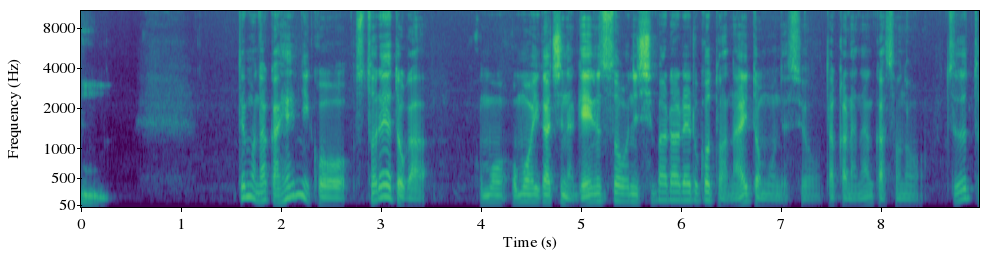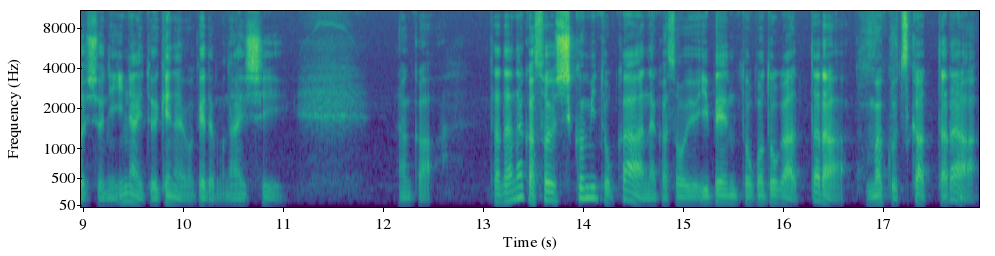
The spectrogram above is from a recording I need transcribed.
うん、でもなんか変にこうストレートが思思いがちな幻想に縛られることはないと思うんですよだからなんかそのずっと一緒にいないといけないわけでもないしなんかただなんかそういう仕組みとかなんかそういうイベントごとがあったらうまく使ったら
